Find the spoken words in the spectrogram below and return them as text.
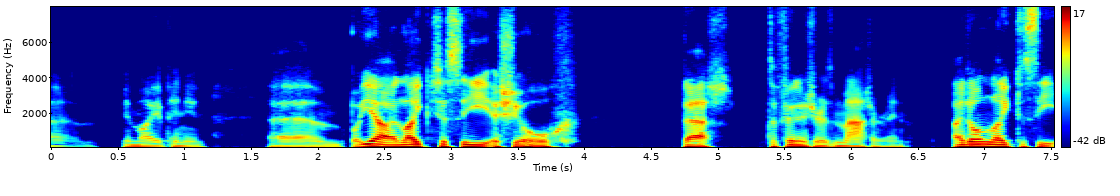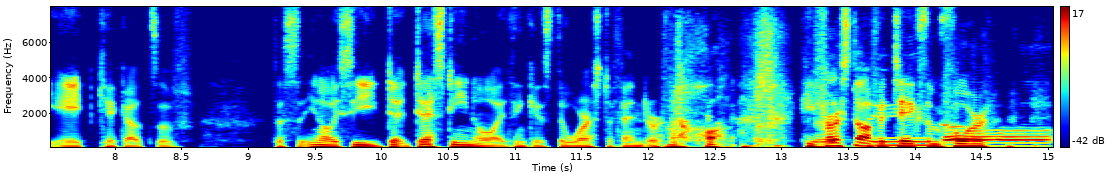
um, in my opinion. Um, but yeah, I like to see a show that the finishers matter in. I don't like to see eight kickouts of this. You know, I see De- Destino. I think is the worst offender of it all. he first off, it takes him four.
